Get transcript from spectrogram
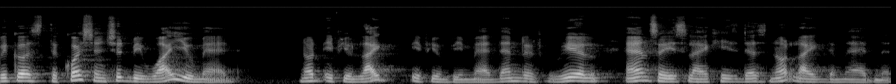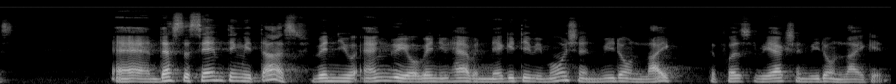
because the question should be why you mad not if you like, if you be mad. Then the real answer is like he does not like the madness. And that's the same thing with us. When you're angry or when you have a negative emotion, we don't like the first reaction, we don't like it.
